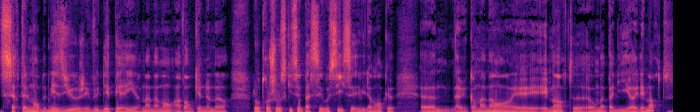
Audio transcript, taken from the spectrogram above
certainement de mes yeux, j'ai vu dépérir ma maman avant qu'elle ne meure. L'autre chose qui s'est passée aussi, c'est évidemment que quand maman est, morte, on m'a pas dit elle est morte.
